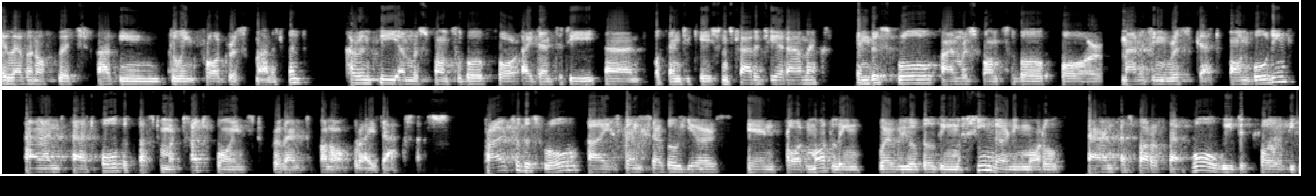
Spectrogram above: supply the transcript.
11 of which I've been doing fraud risk management. Currently, I'm responsible for identity and authentication strategy at Amex. In this role, I'm responsible for managing risk at onboarding and at all the customer touch points to prevent unauthorized access. Prior to this role, I spent several years in fraud modeling where we were building machine learning models and as part of that role, we deployed the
